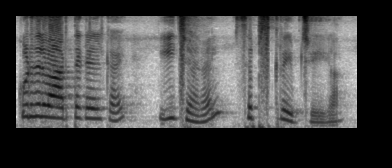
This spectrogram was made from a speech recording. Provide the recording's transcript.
കൂടുതൽ വാർത്തകൾക്കായി ഈ ചാനൽ സബ്സ്ക്രൈബ് ചെയ്യുക.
